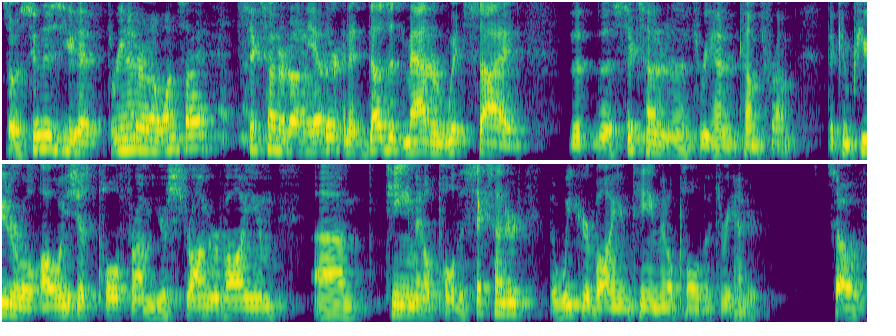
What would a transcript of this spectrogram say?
So as soon as you hit 300 on one side, 600 on the other, and it doesn't matter which side the, the 600 and the 300 comes from. The computer will always just pull from your stronger volume um, team, it'll pull the 600. The weaker volume team, it'll pull the 300. So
